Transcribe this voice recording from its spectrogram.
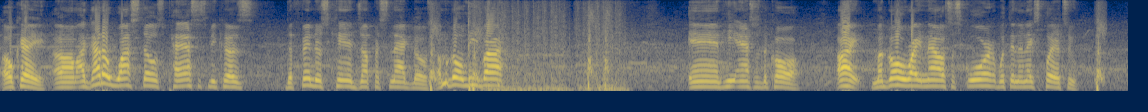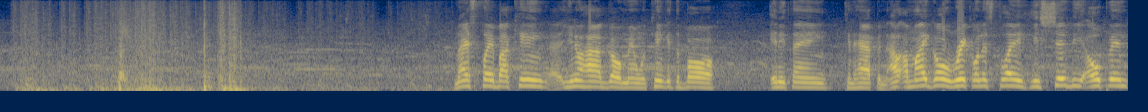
Okay, um, I gotta watch those passes because defenders can jump and snag those. I'm gonna go Levi, and he answers the call. All right, my goal right now is to score within the next play or two. Nice play by King. You know how I go, man. When King get the ball, anything can happen. I, I might go Rick on this play. He should be open.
